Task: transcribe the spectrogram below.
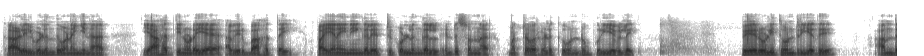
காலில் விழுந்து வணங்கினார். யாகத்தினுடைய அவிர்பாகத்தை பயனை நீங்கள் ஏற்றுக்கொள்ளுங்கள் என்று சொன்னார். மற்றவர்களுக்கு ஒன்றும் புரியவில்லை. பேரொளி தோன்றியது. அந்த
